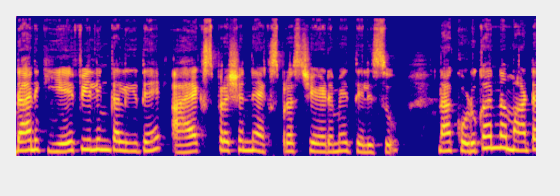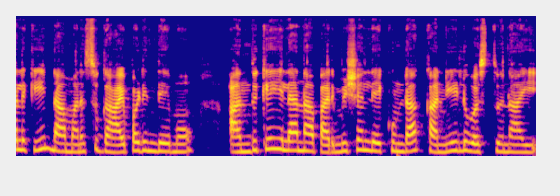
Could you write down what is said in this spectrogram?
దానికి ఏ ఫీలింగ్ కలిగితే ఆ ఎక్స్ప్రెషన్ని ఎక్స్ప్రెస్ చేయడమే తెలుసు. నా కొడుకు అన్న మాటలకి నా మనసు గాయపడిందేమో. అందుకే ఇలా నా పర్మిషన్ లేకుండా కన్నీళ్ళు వస్తున్నాయి.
